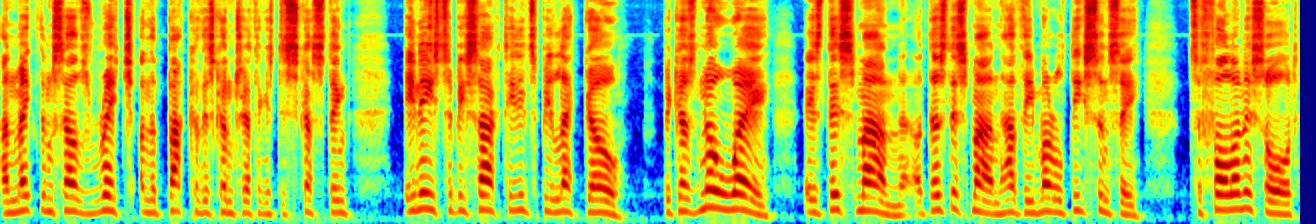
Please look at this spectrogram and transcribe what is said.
and make themselves rich on the back of this country, I think is disgusting. He needs to be sacked, he needs to be let go. Because no way is this man, or does this man have the moral decency to fall on his sword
